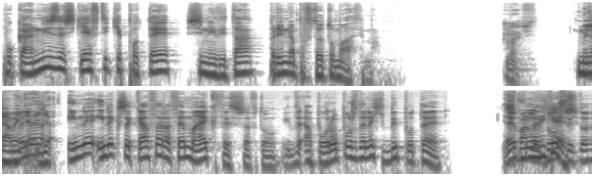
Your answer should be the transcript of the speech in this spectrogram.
που κανείς δεν σκέφτηκε ποτέ συνειδητά πριν από αυτό το μάθημα. Μάλιστα. Μιλάμε Εμένα για, για... είναι, είναι ξεκάθαρα θέμα έκθεσης αυτό. Απορώ πω δεν έχει μπει ποτέ. Στις πανελλαδικές. δώσει το...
